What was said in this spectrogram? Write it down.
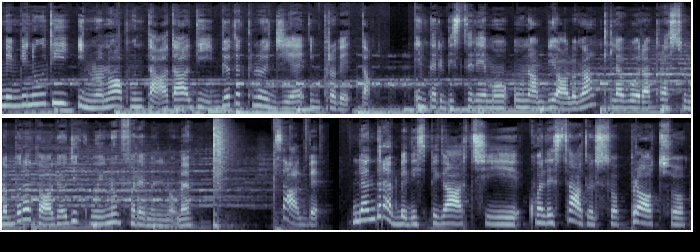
Benvenuti in una nuova puntata di Biotecnologie in Provetta. Intervisteremo una biologa che lavora presso un laboratorio di cui non faremo il nome. Salve, le andrebbe di spiegarci qual è stato il suo approccio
